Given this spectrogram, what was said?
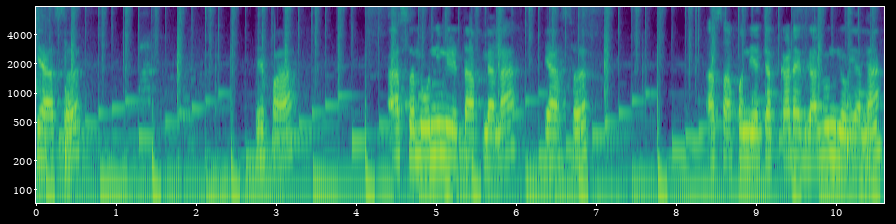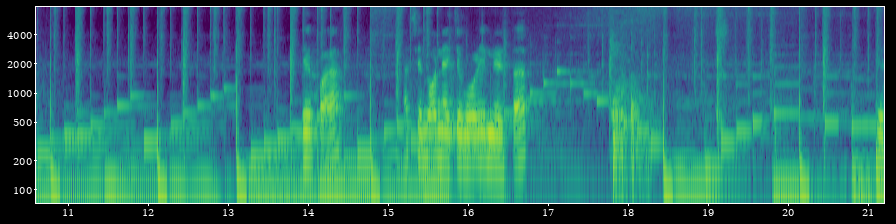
हे असं. हे पहा. असं लोणी मिळतं आपल्याला. हे असं. असं आपण याच्यात कढाईत घालून घेऊ याला. हे पहा. असे लोण्याचे गोळे मिळतात. हे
